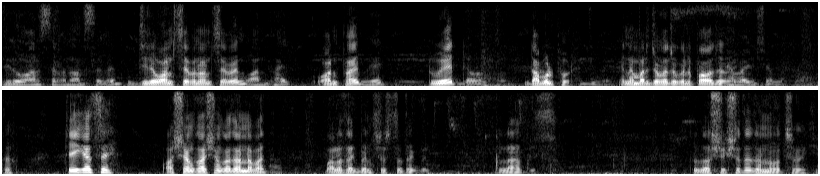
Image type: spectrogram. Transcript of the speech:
zero one seven one seven. Zero one five. Two eight. Double four. এই নাম্বারে যোগাযোগ করলে পাওয়া যাবে। তো ঠিক আছে। অসংখ্য অসংখ্য ধন্যবাদ। ভালো থাকবেন সুস্থ থাকবেন। আল্লাহ হাফিজ। তো দর্শক সাথে ধন্যবাদ সবাইকে।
